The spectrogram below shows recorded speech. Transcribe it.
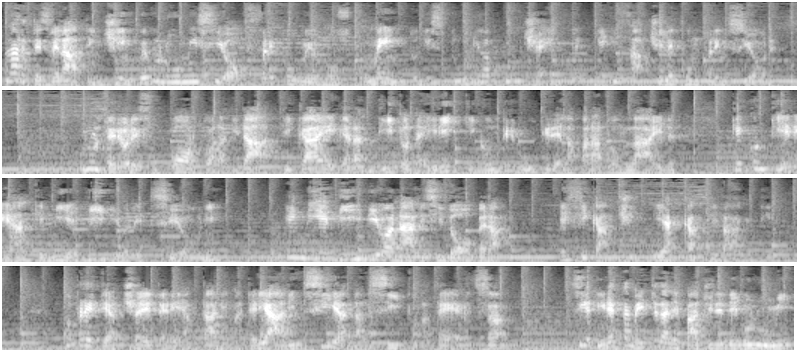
l'arte svelata in cinque volumi si offre come uno strumento di studio avvincente e di facile comprensione. Un ulteriore supporto alla didattica è garantito dai ricchi contributi dell'apparato online, che contiene anche mie video lezioni e mie video analisi d'opera, efficaci e accattivanti. Potrete accedere a tali materiali sia dal sito La Terza, sia direttamente dalle pagine dei volumi,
